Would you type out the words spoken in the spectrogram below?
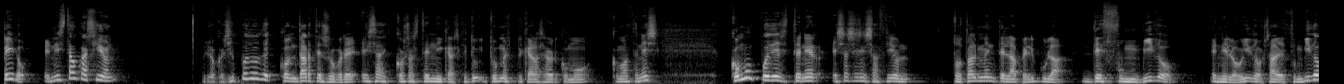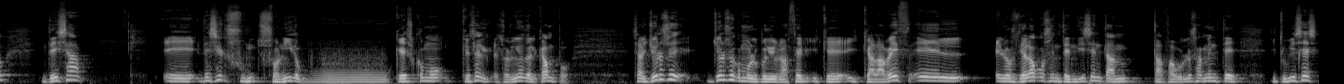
Pero en esta ocasión, lo que sí puedo contarte sobre esas cosas técnicas que tú, tú me explicarás a ver cómo, cómo hacen es cómo puedes tener esa sensación totalmente en la película de zumbido en el oído, o sea, de zumbido de esa eh, de ese sonido que es como que es el, el sonido del campo. O sea, yo no sé, yo no sé cómo lo pudieron hacer y que, y que a la vez el- los diálogos se entendiesen tan, tan fabulosamente y tuvieses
